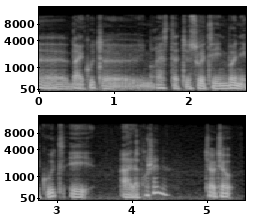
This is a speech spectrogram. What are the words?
Euh, bah écoute, euh, il me reste à te souhaiter une bonne écoute et à la prochaine. Ciao ciao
